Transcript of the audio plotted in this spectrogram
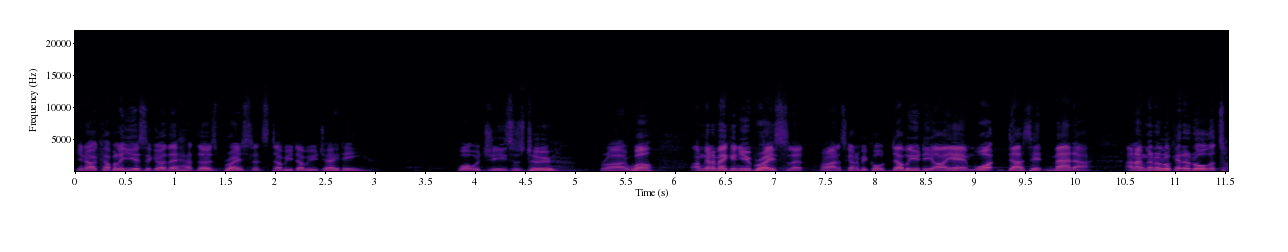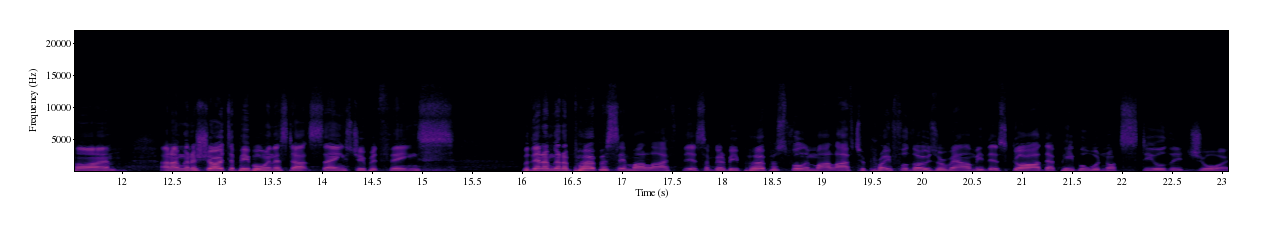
You know, a couple of years ago, they had those bracelets, WWJD. What would Jesus do? Right? Well, I'm going to make a new bracelet, right? It's going to be called WDIM. What does it matter? And I'm going to look at it all the time and I'm going to show it to people when they start saying stupid things. But then I'm going to purpose in my life this. I'm going to be purposeful in my life to pray for those around me this God, that people would not steal their joy,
